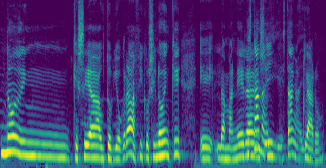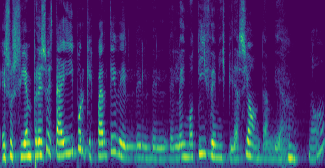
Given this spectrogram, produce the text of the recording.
no en que sea autobiográfico, sino en que eh, la manera... Están eso- ahí, están ahí. Claro, eso siempre... Eso está ahí porque es parte del, del, del, del leitmotiv de mi inspiración también, ¿no?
